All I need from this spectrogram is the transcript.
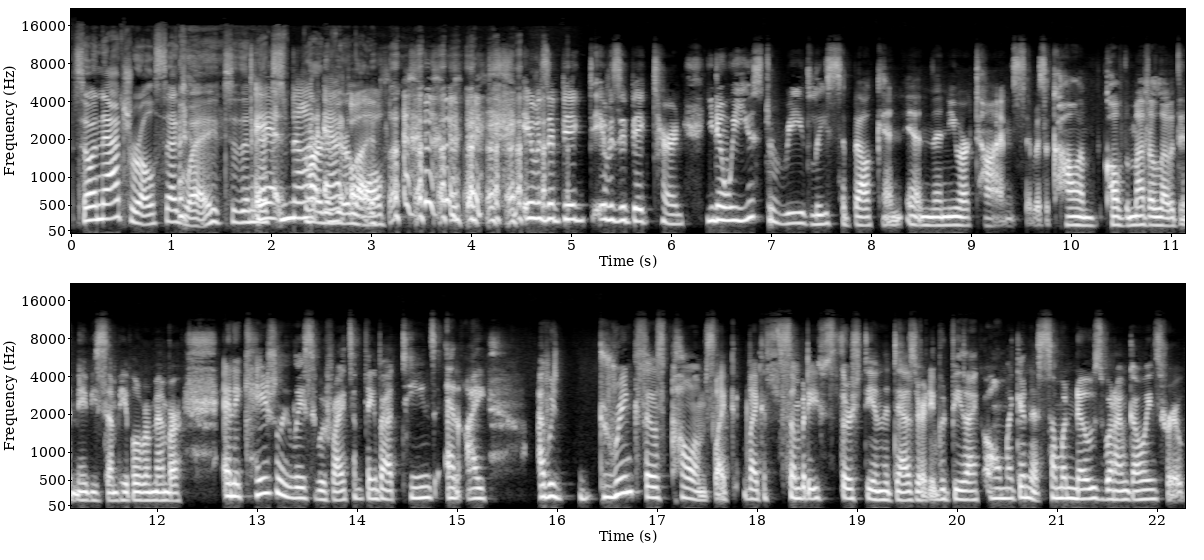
So, a natural segue to the eh, next not part of your all. life. it was a big it was a big turn. You know, we used to read Lisa Belkin in the New York Times. There was a column called The Motherlode that maybe some people remember. And occasionally Lisa would write something about teens and I I would drink those columns like like somebody thirsty in the desert. It would be like, oh my goodness, someone knows what I'm going through.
